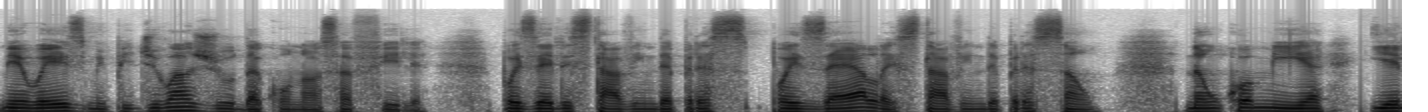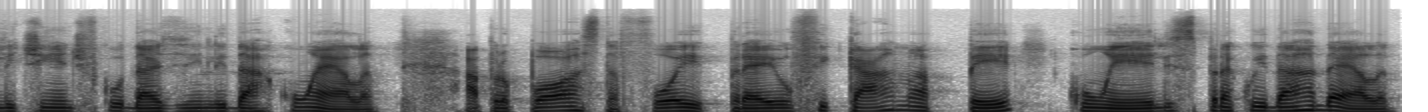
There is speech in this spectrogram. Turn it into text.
meu ex me pediu ajuda com nossa filha, pois ele estava em depress... pois ela estava em depressão, não comia e ele tinha dificuldades em lidar com ela. A proposta foi para eu ficar no AP com eles para cuidar dela.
